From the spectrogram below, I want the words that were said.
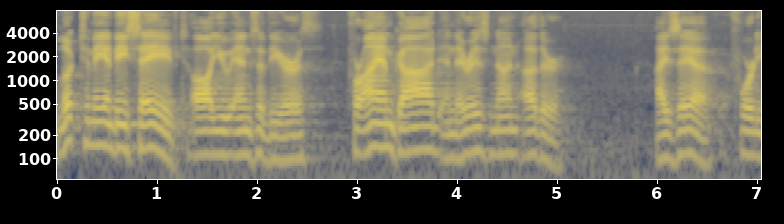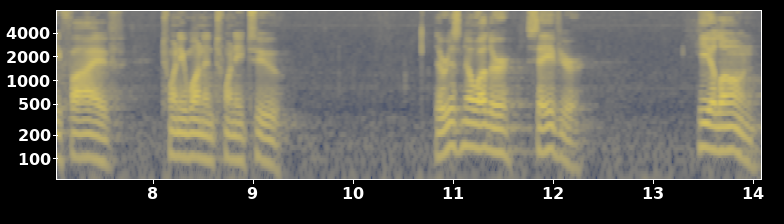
Look to me and be saved, all you ends of the earth, for I am God and there is none other. Isaiah 45, 21 and 22. There is no other Savior. He alone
